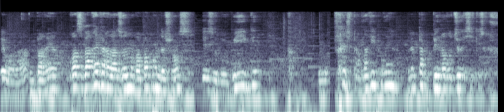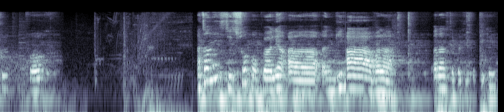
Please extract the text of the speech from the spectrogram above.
Et voilà, on. On va se barrer vers la zone, on va pas prendre de chance. Désolé, Wig. Frère, je perds la vie pour rien. Même pas de ben ordure ici, qu'est-ce que je fous? Oh. Attendez, c'est soit on peut aller à une ville. Ah, voilà. Voilà, c'était pas très compliqué.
